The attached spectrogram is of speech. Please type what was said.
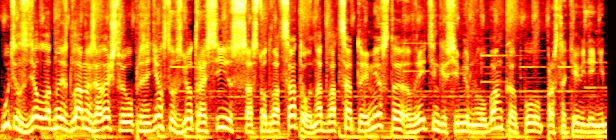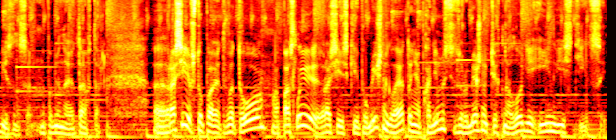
Путин сделал одной из главных задач своего президентства взлет России со 120 на 20 место в рейтинге Всемирного банка по простоте ведения бизнеса, напоминает автор. Э, Россия вступает в ВТО, а послы российские публично говорят о необходимости зарубежных технологий и инвестиций.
